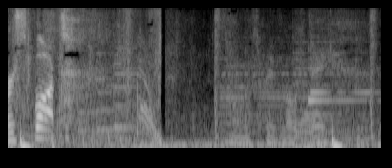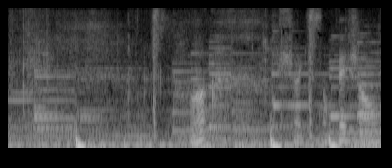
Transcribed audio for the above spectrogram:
First spot. Oh, looks pretty low today. Well, should I get some fish on?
